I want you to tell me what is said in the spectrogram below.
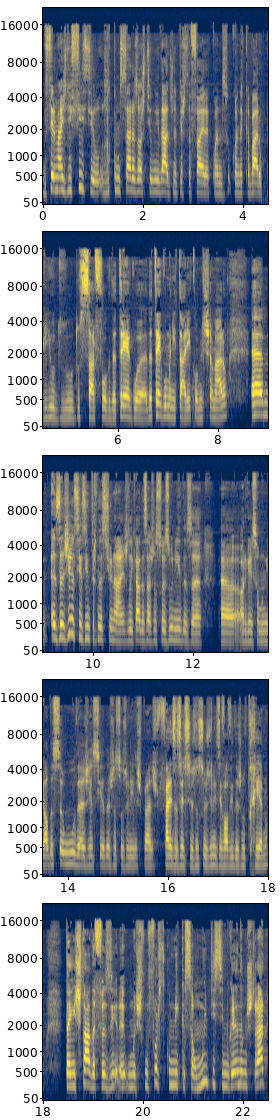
de ser mais difícil recomeçar as hostilidades na terça-feira, quando, quando acabar o período do, do cessar-fogo, da trégua, da trégua humanitária, como lhe chamaram, as agências internacionais ligadas às Nações Unidas, a, Organização Mundial da Saúde, a Agência das Nações Unidas para as várias agências das Nações Unidas envolvidas no terreno, têm estado a fazer um esforço de comunicação muitíssimo grande a mostrar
